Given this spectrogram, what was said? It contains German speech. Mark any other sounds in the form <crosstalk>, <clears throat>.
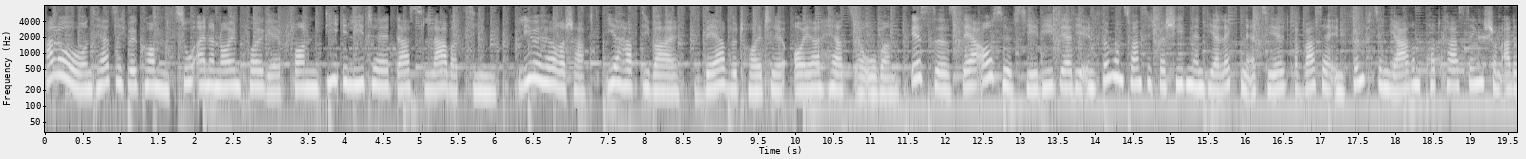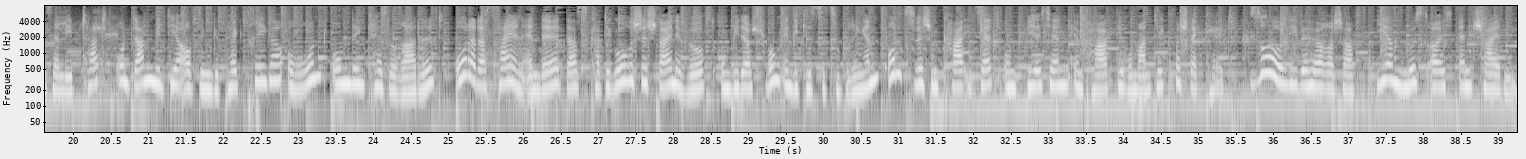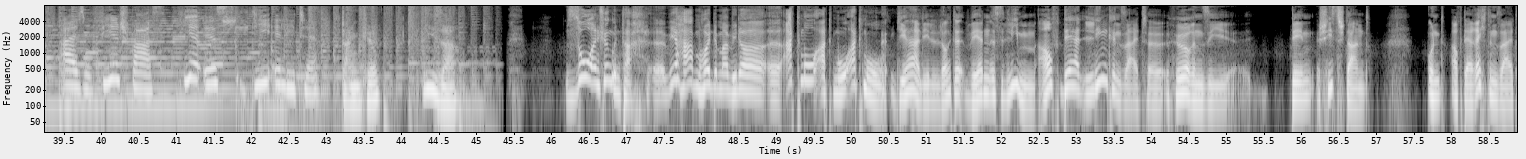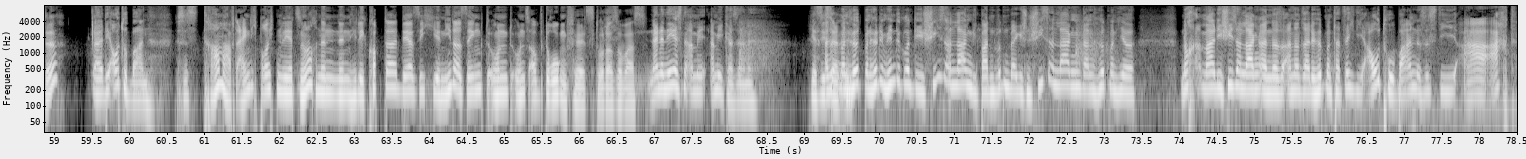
Hallo und herzlich willkommen zu einer neuen Folge von Die Elite, das Laberziehen. Liebe Hörerschaft, ihr habt die Wahl. Wer wird heute euer Herz erobern? Ist es der Aushilfsjedi, der dir in 25 verschiedenen Dialekten erzählt, was er in 15 Jahren Podcasting schon alles erlebt hat und dann mit dir auf dem Gepäckträger rund um den Kessel radelt? Oder das Zeilenende, das kategorische Steine wirft, um wieder Schwung in die Kiste zu bringen und zwischen KIZ und Bierchen im Park die Romantik versteckt hält? So, liebe Hörerschaft, ihr müsst euch entscheiden. Also viel Spaß. Hier ist die Elite. Danke, Lisa. So, einen schönen guten Tag. Äh, Wir haben heute mal wieder äh, Atmo, Atmo, Atmo. Ja, die Leute werden es lieben. Auf der linken Seite hören Sie den Schießstand. Und auf der rechten Seite, Äh, die Autobahn. das ist traumhaft. Eigentlich bräuchten wir jetzt nur noch einen, einen Helikopter, der sich hier niedersinkt und uns auf Drogen filzt oder sowas. Nein, in der Nähe ist eine Ami- Ami-Kaserne. Hier siehst Also du, man hört, man hört im Hintergrund die Schießanlagen, die baden-württembergischen Schießanlagen. Dann hört man hier noch einmal die Schießanlagen. An der anderen Seite hört man tatsächlich die Autobahn. Das ist die A8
